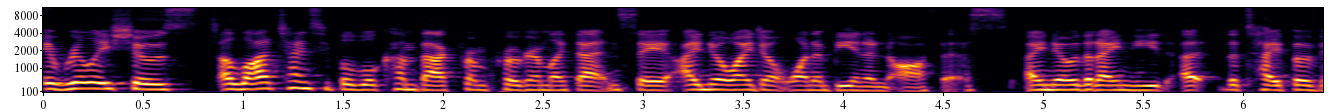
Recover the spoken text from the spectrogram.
it really shows a lot of times people will come back from a program like that and say i know i don't want to be in an office i know that i need a, the type of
